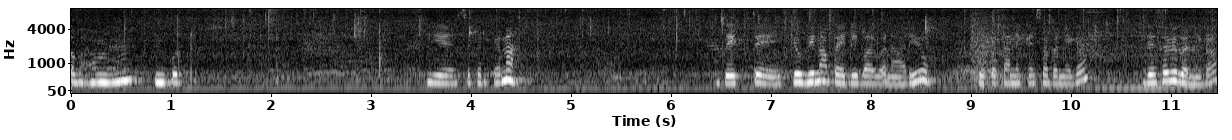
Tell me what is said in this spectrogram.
अब हम इनको ये ऐसे करके ना, देखते हैं। क्योंकि ना पहली बार बना रही हूँ तो पता नहीं कैसा बनेगा। जैसा भी बनेगा,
